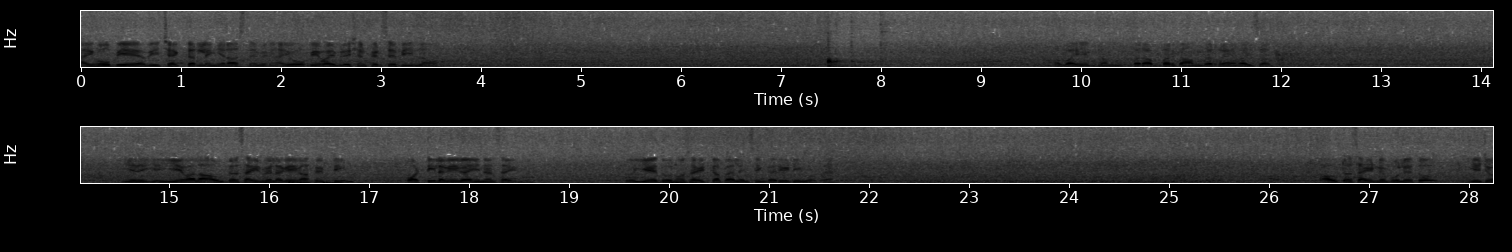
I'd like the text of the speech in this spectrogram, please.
आई होप ये अभी चेक कर लेंगे रास्ते में। आई होप ये वाइब्रेशन फिर से फील ना हो। और भाई एकदम बराबर काम कर रहे हैं भाई साहब। ये देखिए, ये वाला आउटर साइड में लगेगा 15 40 लगेगा इनर साइड में। तो ये दोनों साइड का बैलेंसिंग का रीडिंग होता है। आउटर साइड में बोले तो ये जो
